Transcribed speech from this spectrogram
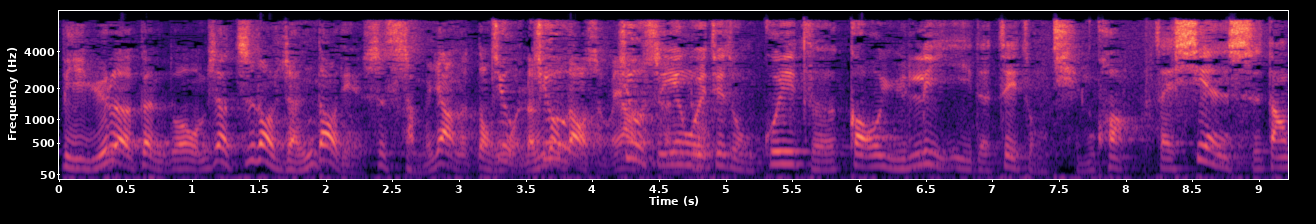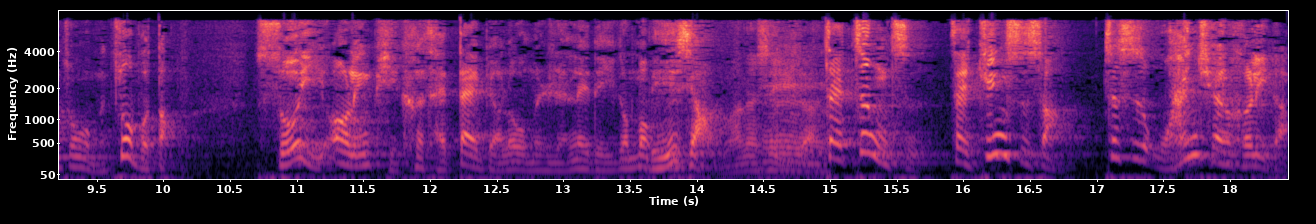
比娱乐更多，我们是要知道人到底是什么样的动物，能够到什么样的。就是因为这种规则高于利益的这种情况，在现实当中我们做不到，所以奥林匹克才代表了我们人类的一个梦。理想嘛，那是一个。在政治、在军事上，这是完全合理的。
